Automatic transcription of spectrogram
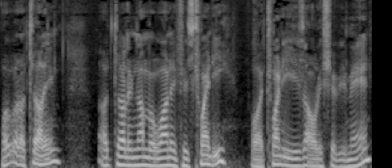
What would I tell him? I'd tell him number one, if he's 20, by 20 years old, he should be a man.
